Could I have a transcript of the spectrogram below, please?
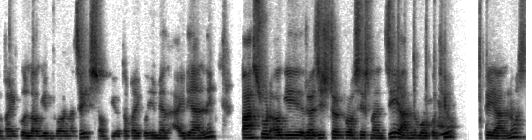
तपाईँको लगइन गर्न चाहिँ सकियो। तपाईँको इमेल आइडी हाल्ने पासवर्ड अघि रेजिस्टर प्रोसेसमा जे हाल्नुभएको थियो त्यही हाल्नुहोस्।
